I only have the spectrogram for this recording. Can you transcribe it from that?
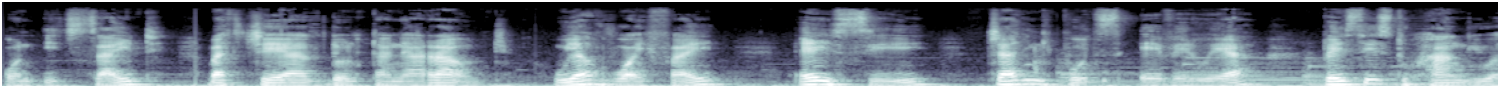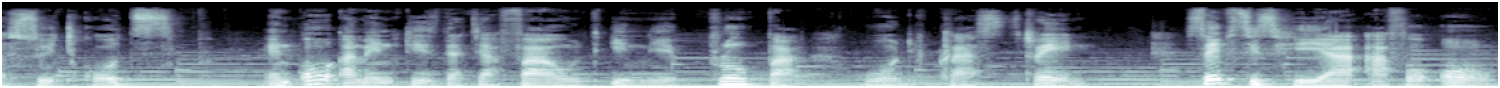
on each side but chairs don't turn around. We have Wi-Fi, AC, charging ports everywhere, places to hang your suit coats and all amenities that are found in a proper world-class train. Services here are for all,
